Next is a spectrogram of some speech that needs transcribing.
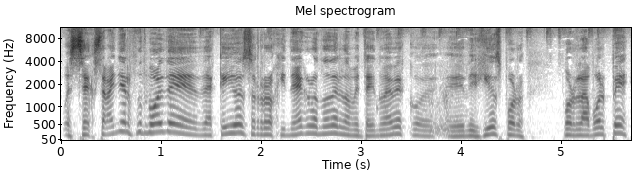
Pues se extraña el fútbol de, de aquellos rojinegros, ¿no? Del 99, co- eh, dirigidos por, por la Volpe.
